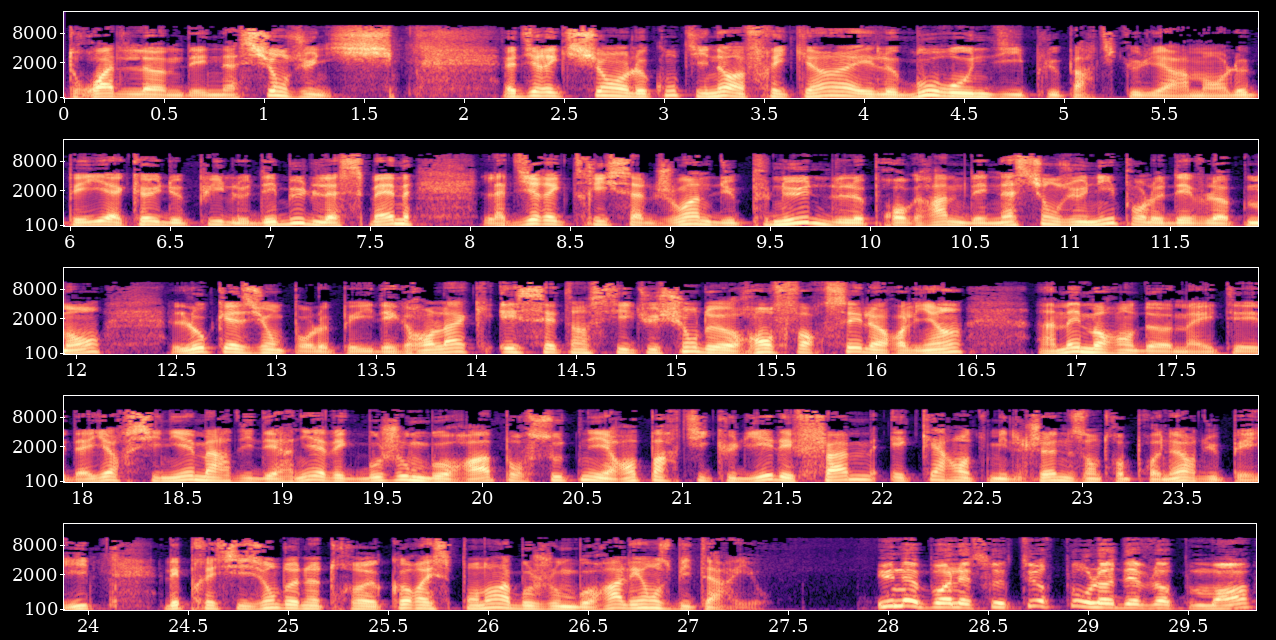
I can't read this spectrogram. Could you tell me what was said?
droits de l'homme des Nations Unies. Direction le continent africain et le Burundi plus particulièrement. Le pays accueille depuis le début de la semaine la directrice adjointe du PNUD, le programme des Nations Unies pour le développement, l'occasion pour le pays des Grands Lacs et cette institution de renforcer leurs liens. Un mémorandum a été d'ailleurs signé mardi dernier avec Bujumbura pour soutenir en particulier les femmes et 40 000 jeunes entrepreneurs du pays. Les précisions de notre correspondant à Bujumbura, Léonce Bitario. Une bonne structure pour le développement,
